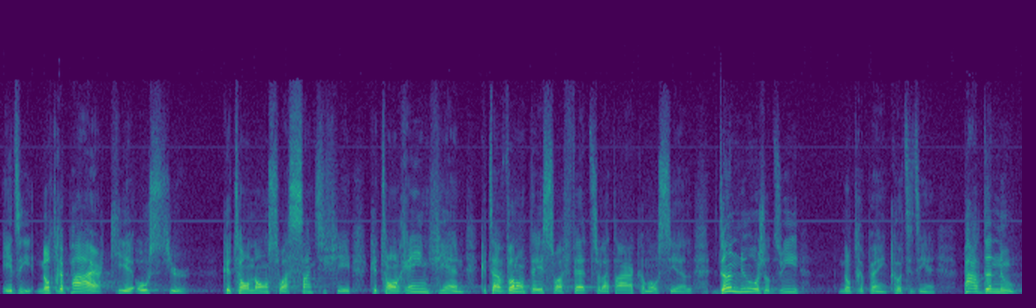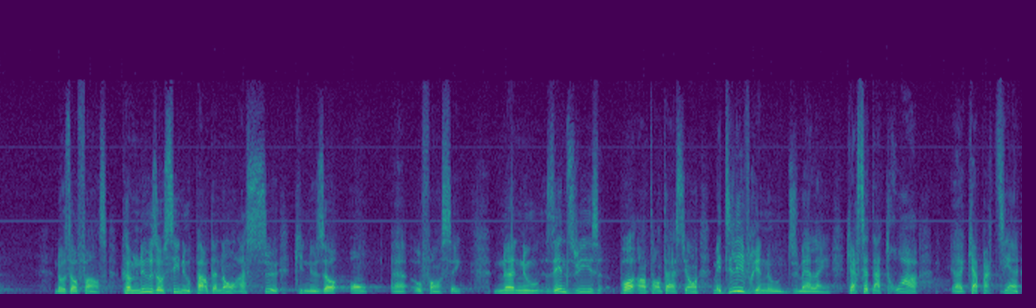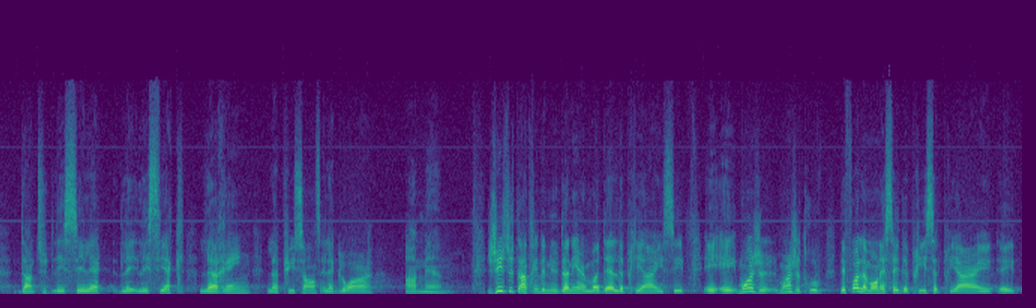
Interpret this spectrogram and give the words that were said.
Et dit, Notre Père qui est aux cieux, que ton nom soit sanctifié, que ton règne vienne, que ta volonté soit faite sur la terre comme au ciel. Donne-nous aujourd'hui notre pain quotidien. Pardonne-nous nos offenses, comme nous aussi nous pardonnons à ceux qui nous ont euh, offensés. Ne nous induise pas en tentation, mais délivre-nous du malin, car c'est à toi euh, qu'appartient dans tous les, siècles le règne, la puissance et la gloire. Amen. Jésus est en train de nous donner un modèle de prière ici. Et, moi, je, moi, je trouve, des fois, le monde essaie de prier cette prière et,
